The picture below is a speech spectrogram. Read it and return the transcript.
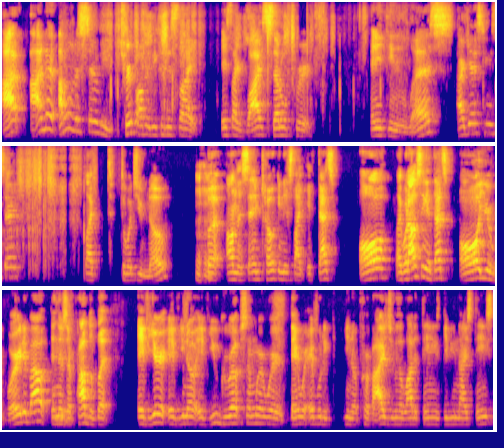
I I ne- I don't necessarily trip off it because it's like it's like why settle for anything less? I guess you can say, like t- to what you know. Mhm. But on the same token, it's like if that's all, like what I was saying, if that's all you're worried about, then there's a problem. But if you're, if you know, if you grew up somewhere where they were able to, you know, provide you with a lot of things, give you nice things,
